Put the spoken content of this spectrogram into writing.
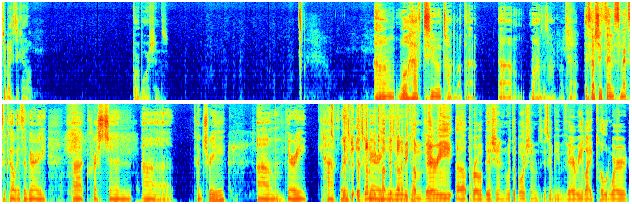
to Mexico for abortions. Um, we'll have to talk about that. Um, we'll have to talk about that, especially since Mexico is a very uh, Christian uh, country, um, very Catholic. It's, it's gonna become it's gonna become very uh prohibition with abortions. It's gonna be very like code word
